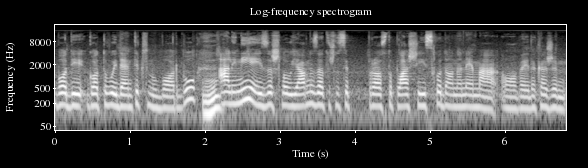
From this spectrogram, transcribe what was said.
vodi gotovo identičnu borbu, mm. ali nije izašla u javno zato što se prosto plaši ishoda, ona nema, ovaj, da kažem,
